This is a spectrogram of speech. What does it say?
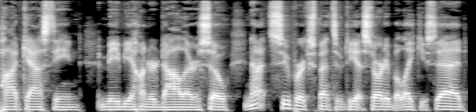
podcasting, maybe a hundred dollars. So not super expensive to get started. But like you said,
